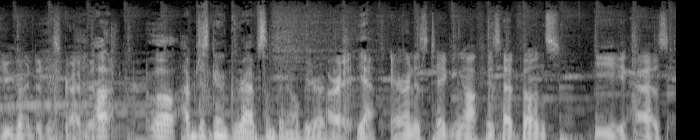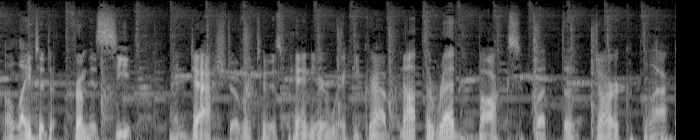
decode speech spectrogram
you going to describe it? Uh, well, I'm just gonna grab something. and I'll be right All back. right. Yeah. Aaron is taking off his headphones. He has alighted from his seat and dashed over to his pannier where he grabbed not the red box, but the dark black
